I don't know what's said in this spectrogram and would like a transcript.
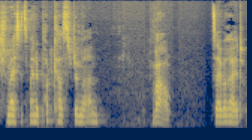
Ich schmeiß jetzt meine Podcast-Stimme an. Wow. Sei bereit.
